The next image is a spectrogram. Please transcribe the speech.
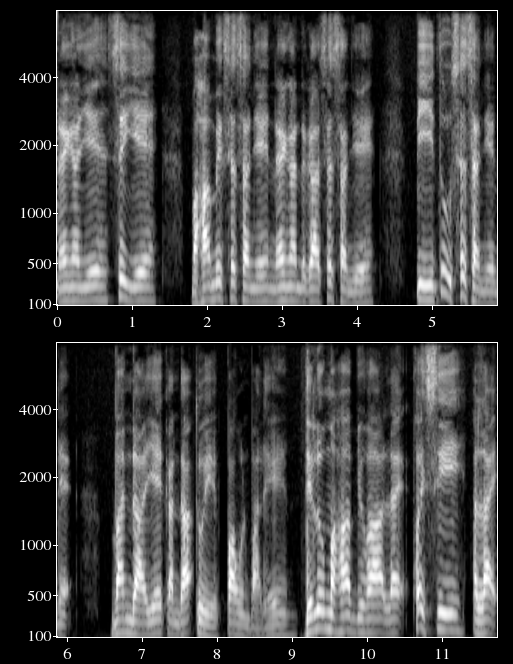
နိုင်ငံရေးစစ်ရေးမဟာမိတ်ဆက်ဆံရေးနိုင်ငံတကာဆက်ဆံရေးပြည်သူဆက်ဆံရေးနဲ့ဘန္ဒာရဲ့ကန္တာတွေပါဝင်ပါတယ်ဒီလိုမဟာဗျူဟာအလိုက်ဖွဲ့စည်းအလိုက်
